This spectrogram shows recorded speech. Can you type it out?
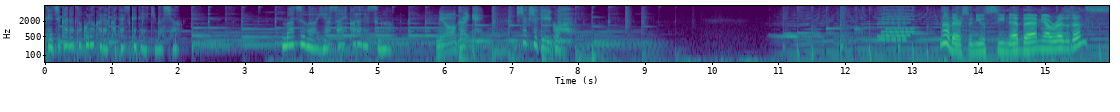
手近なところから片付けていきましょう。まずは野菜からですが。了解。シャキシャキ行こ Now there's a new scene at the Emiya residence.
